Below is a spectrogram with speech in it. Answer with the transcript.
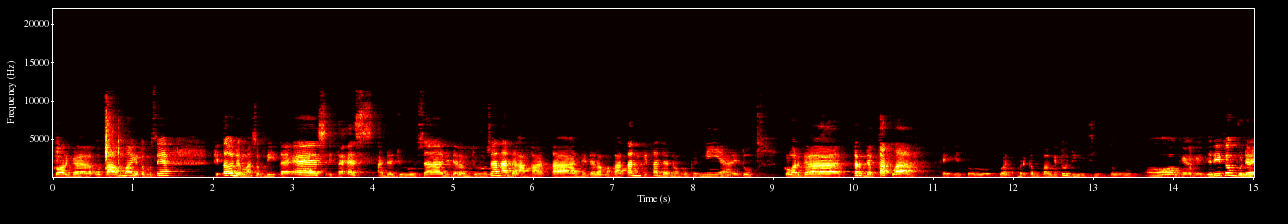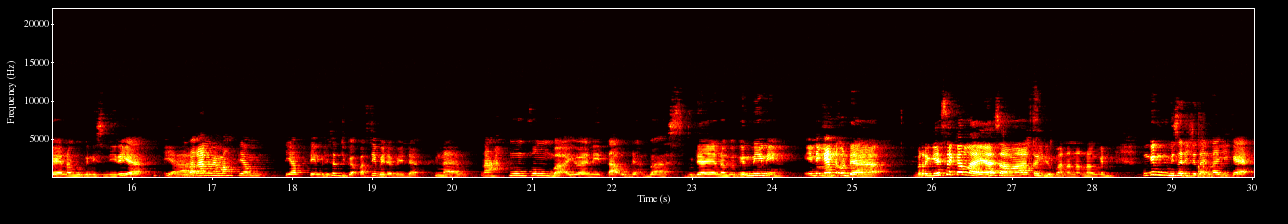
keluarga utama gitu. Maksudnya kita udah masuk di ITS ITS ada jurusan di dalam jurusan ada angkatan di dalam angkatan kita ada Nogogeni. Ya itu keluarga terdekat lah kayak gitu buat berkembang itu di situ Oh, oke oke. Jadi itu budaya Nogo Geni sendiri ya. ya Karena kan memang tiap tiap tim riset juga pasti beda-beda. benar Nah, mumpung Mbak Yuanita udah bahas budaya Nogo Geni nih. Ini kan udah bergesekan lah ya sama kehidupan anak Nogen. Mungkin bisa diceritain lagi kayak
